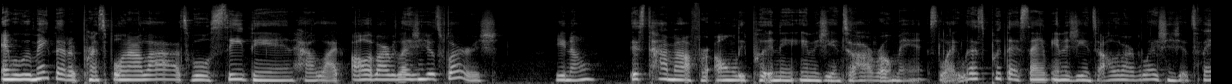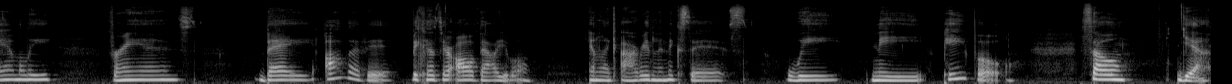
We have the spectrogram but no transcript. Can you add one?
And when we make that a principle in our lives, we'll see then how like all of our relationships flourish. You know, it's time out for only putting in energy into our romance. Like, let's put that same energy into all of our relationships family, friends, bay, all of it, because they're all valuable. And like Ari Lennox says, we need people. So, yeah,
